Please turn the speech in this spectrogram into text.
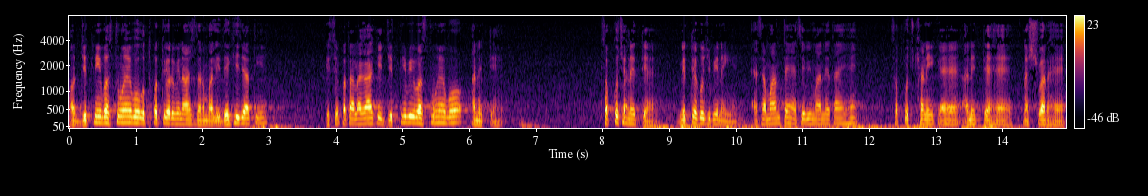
और जितनी वस्तुएँ वो उत्पत्ति और विनाश धर्म वाली देखी जाती है। इससे पता लगा कि जितनी भी वस्तुएँ वो अनित्य हैं। सब कुछ अनित्य है। नित्य कुछ भी नहीं है। ऐसा मानते हैं, ऐसे भी मान्यताएँ हैं। सब कुछ क्षणिक है, अनित्य है, नश्वर है।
